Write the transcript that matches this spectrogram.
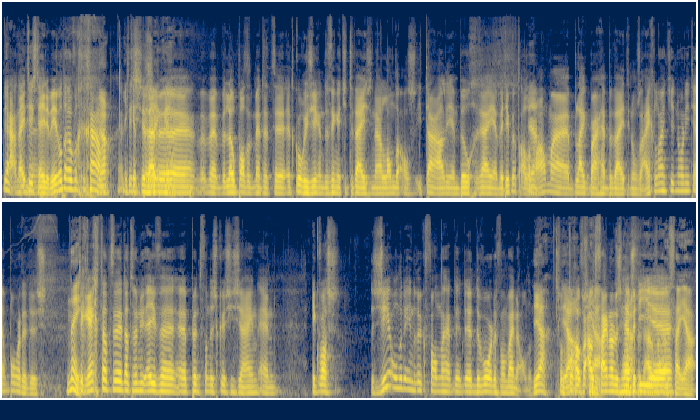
Ja, nee, het is de hele wereld over gegaan. Ja, het ik is, heb, we, eh, hebben, eh, we, we lopen altijd met het, eh, het corrigerende vingertje te wijzen naar landen als Italië en Bulgarije en weet ik wat allemaal. Maar blijkbaar hebben wij het in ons eigen landje nog niet op orde. Dus Nee. terecht dat, eh, dat we nu even eh, punt van discussie zijn. En ik was zeer onder de indruk van eh, de, de, de woorden van Wijnaldum. Ja, we ja, het toch over absoluut. oud-Feyenoorders Ja, hebben die... over- eh, over- ja,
